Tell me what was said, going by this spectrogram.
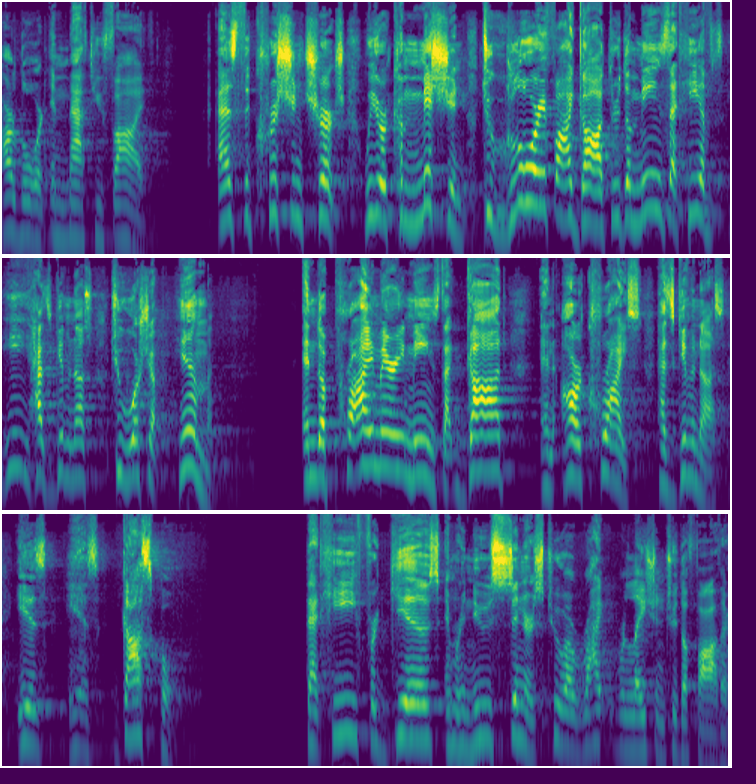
our Lord in Matthew 5. As the Christian church, we are commissioned to glorify God through the means that He has, he has given us to worship Him. And the primary means that God and our Christ has given us is His gospel. That He forgives and renews sinners to a right relation to the Father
